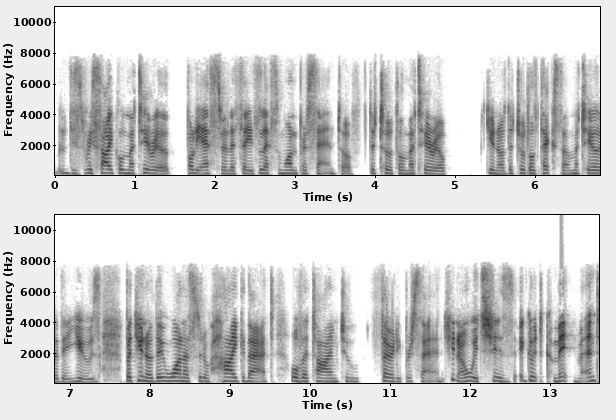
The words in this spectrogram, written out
this recycled material polyester, let's say, is less than 1% of the total material you know the total textile material they use but you know they want to sort of hike that over time to 30% you know which is a good commitment.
